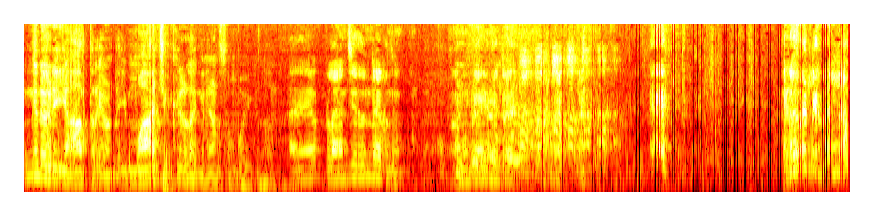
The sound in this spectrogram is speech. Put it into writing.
ഇങ്ങനെ ഒരു യാത്രയുണ്ട്. ഈ മാജിക്കുകൾ എങ്ങനെയാണ് സംഭവിക്കുന്നത്? പ്ലാൻ ചെയ്തിട്ടുണ്ടായിരുന്നു. ഇതെല്ലാം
